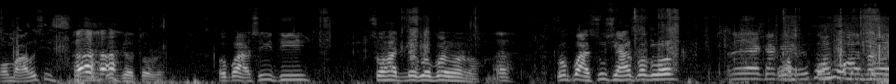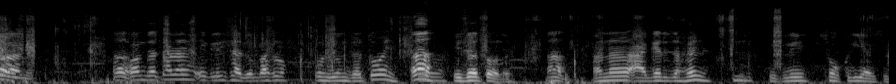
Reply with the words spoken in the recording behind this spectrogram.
આમ આવે છે જતો રહે તો પાછું થી સો હાથ ડગલો ભરવાનો. તો પાછું ચાર પગલો આમ જતો રહે એકલી સાથે પાછો કોઈ જતો હોય ને એ જતો રહે હા અને આગળ જશે ને એકલી છોકરી આવશે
